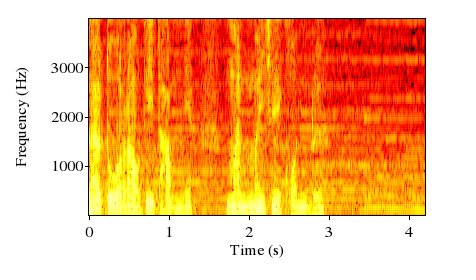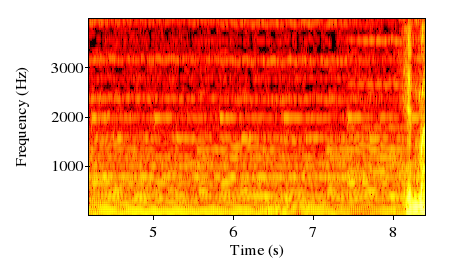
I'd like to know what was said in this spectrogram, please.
แล้วตัวเราที่ทำเนี่ย มันไม่ใช่คนหรือ เห็นไหม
